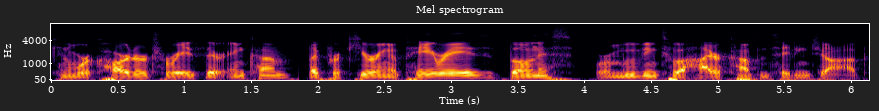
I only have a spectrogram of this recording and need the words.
can work harder to raise their income by procuring a pay raise, bonus, or moving to a higher compensating job.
